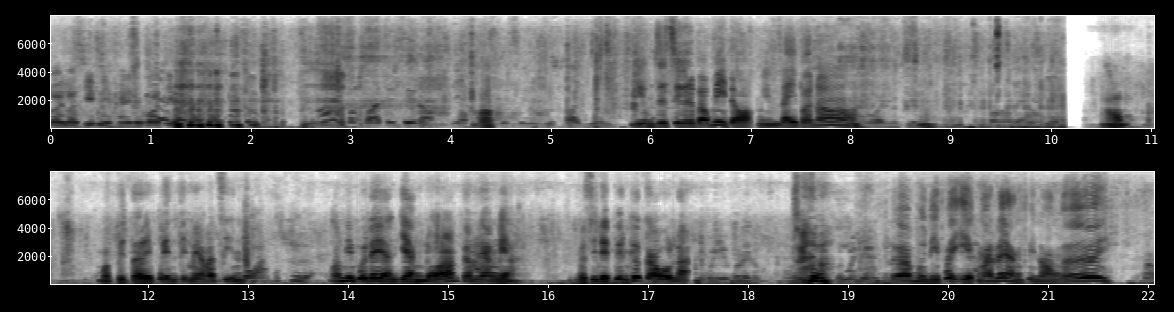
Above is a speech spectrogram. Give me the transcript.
ร้อยละสิบนี่ให้ได้บ่ติบ่ขอซื้อๆดอกบ่ขอซื้อๆสิขอยืมยืมซื้อๆบ่มีดอกนี่ได้บ่เนาะบ่แล้วเอา ว่าเป็นตาได้เป็นติแม่วัดศิลป์บ่บ่คือว่ามีผู้ใดอันแย่งดอกตำแหน่งเนี่ยก็สิได้เป็นคือเก่าหั่นล่ะผู้หญิงบ่ได้ครับมันมาแห้งแต่ว่ามื้อนี้พระเอกมาแรงพี่น้องเอ้ยเฝ้า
